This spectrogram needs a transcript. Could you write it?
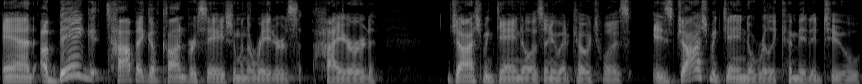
And a big topic of conversation when the Raiders hired Josh McDaniel as their new head coach was is Josh McDaniel really committed to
